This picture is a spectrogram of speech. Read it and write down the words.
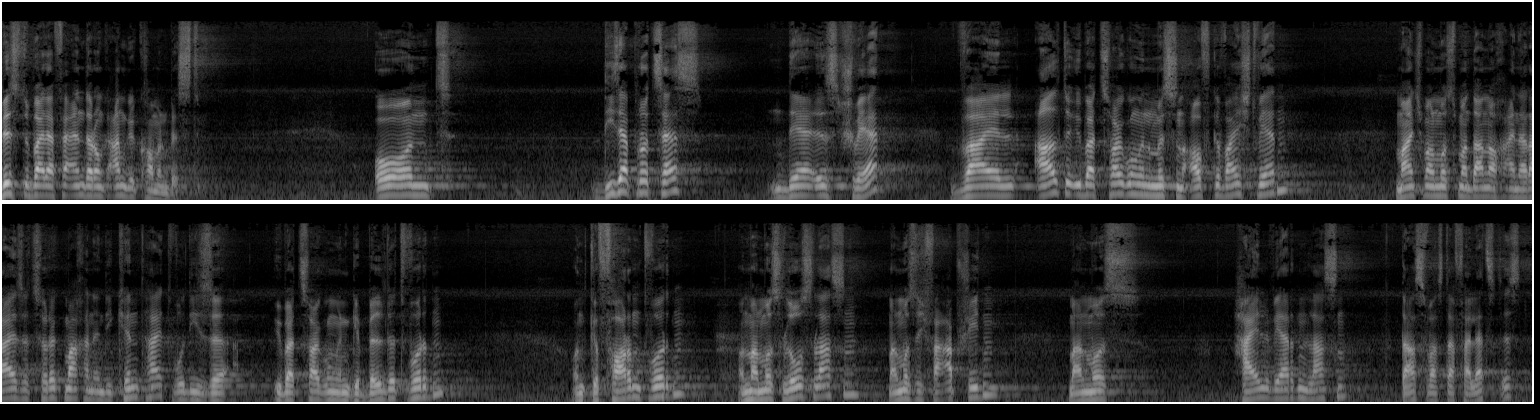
bis du bei der Veränderung angekommen bist. Und dieser Prozess, der ist schwer, weil alte Überzeugungen müssen aufgeweicht werden. Manchmal muss man dann auch eine Reise zurück machen in die Kindheit, wo diese Überzeugungen gebildet wurden und geformt wurden. Und man muss loslassen, man muss sich verabschieden, man muss heil werden lassen, das, was da verletzt ist.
